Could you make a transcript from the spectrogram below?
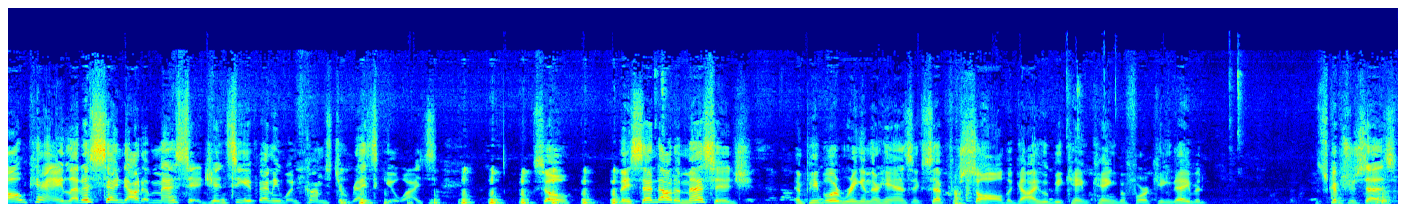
Okay, let us send out a message and see if anyone comes to rescue us. so they send out a message, and people are wringing their hands, except for Saul, the guy who became king before King David. The scripture says,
